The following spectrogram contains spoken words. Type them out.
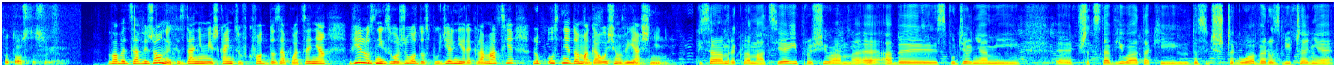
to tą stosujemy. Wobec zawyżonych, zdaniem mieszkańców, kwot do zapłacenia, wielu z nich złożyło do spółdzielni reklamacje lub ustnie domagało się wyjaśnień. Pisałam reklamację i prosiłam, e, aby spółdzielnia mi przedstawiła takie dosyć szczegółowe rozliczenie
